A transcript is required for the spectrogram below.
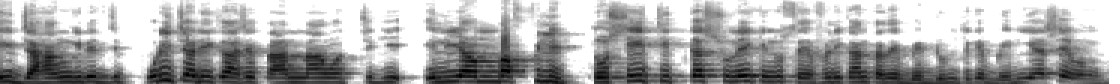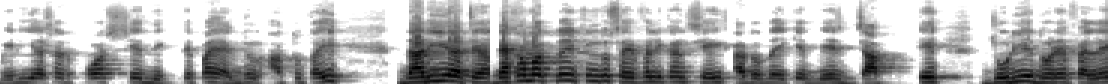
এই জাহাঙ্গীরের যে পরিচারিকা আছে, তার নাম হচ্ছে কি এলিয়াম্বা ফিলিপ। তো সেই চিৎকার শুনেই কিন্তু সৈফ আলী খান তাদের বেডরুম থেকে বেরিয়ে আসে এবং বেরিয়ে আসার পর সে দেখতে পায় একজন আততায়ী দাঁড়িয়ে আছে। দেখা মাত্রই কিন্তু সাইফ আলী খান সেই আততায়ীকে বেশ জাপটে জড়িয়ে ধরে ফেলে।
